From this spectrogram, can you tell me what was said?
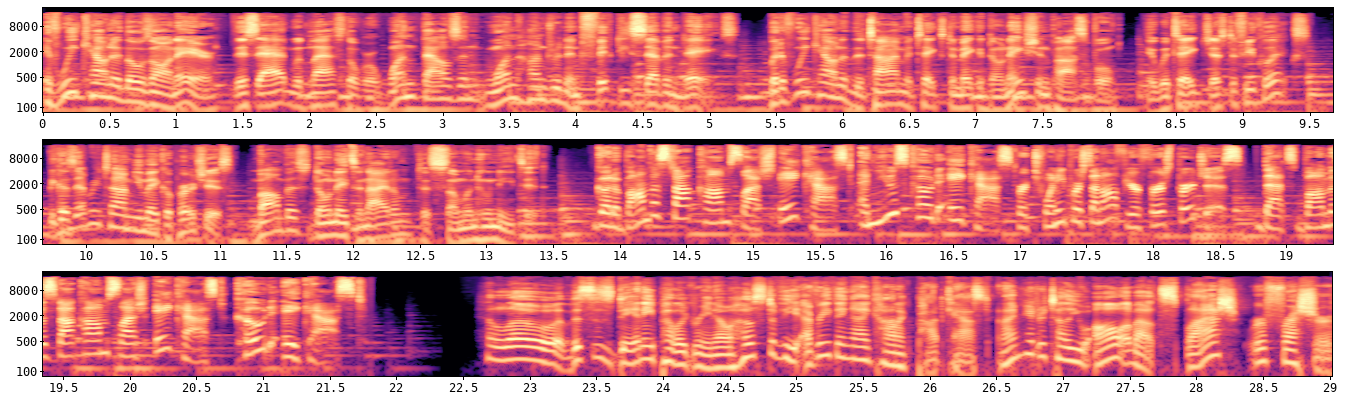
If we counted those on air, this ad would last over 1,157 days. But if we counted the time it takes to make a donation possible, it would take just a few clicks. Because every time you make a purchase, Bombas donates an item to someone who needs it. Go to bombas.com slash ACAST and use code ACAST for 20% off your first purchase. That's bombas.com slash ACAST, code ACAST. Hello, this is Danny Pellegrino, host of the Everything Iconic podcast, and I'm here to tell you all about Splash Refresher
